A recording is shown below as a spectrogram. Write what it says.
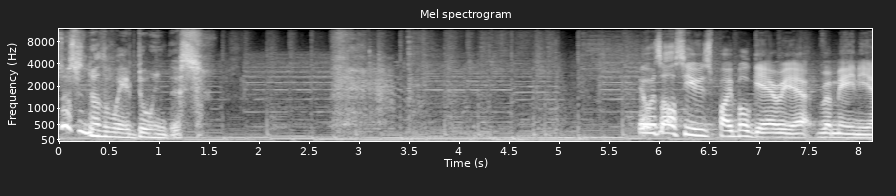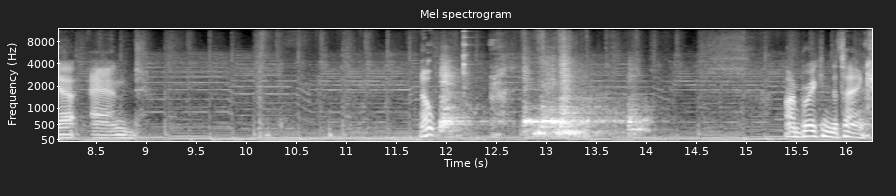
There's another way of doing this. It was also used by Bulgaria, Romania, and... Nope. I'm breaking the tank.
